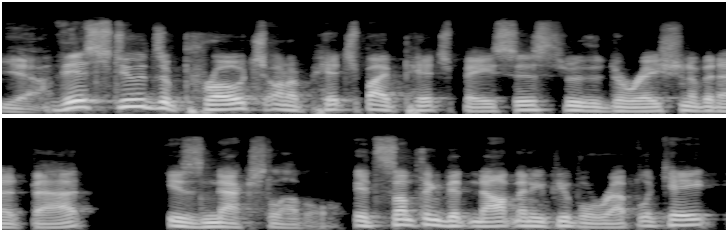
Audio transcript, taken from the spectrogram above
Yeah. This dude's approach on a pitch by pitch basis through the duration of an at bat is next level. It's something that not many people replicate.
